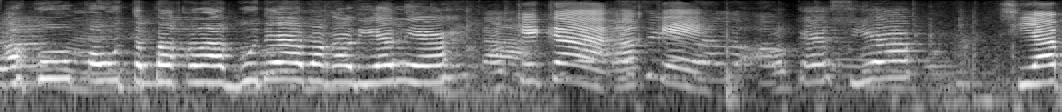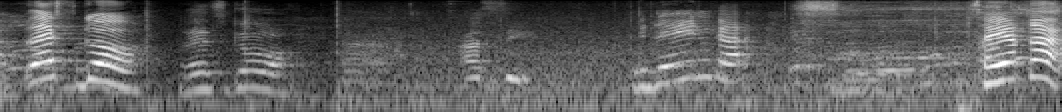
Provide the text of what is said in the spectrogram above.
aku mau tebak lagu deh sama kalian ya. Oke kak, oke. Oke, siap. Siap, let's go. Let's go. Asik. Gedein kak. Saya kak.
